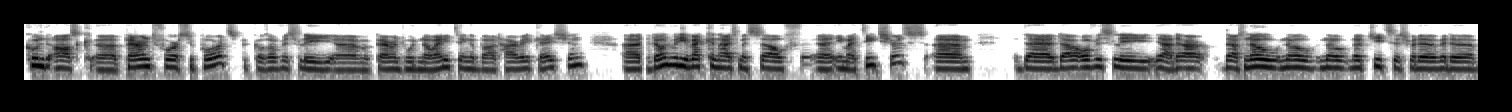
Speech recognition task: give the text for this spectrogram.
couldn't ask a parent for support because obviously um, a parent would know anything about higher education. Uh, don't really recognize myself uh, in my teachers. Um, there, there are obviously, yeah, there are, there's no, no, no, no teachers with a, with a,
